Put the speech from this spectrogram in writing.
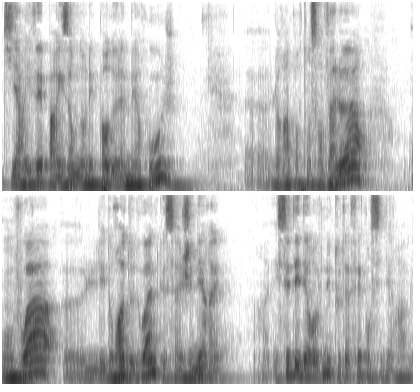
qui arrivaient, par exemple, dans les ports de la mer Rouge, euh, leur importance en valeur, on voit euh, les droits de douane que ça générait. Et c'était des revenus tout à fait considérables.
